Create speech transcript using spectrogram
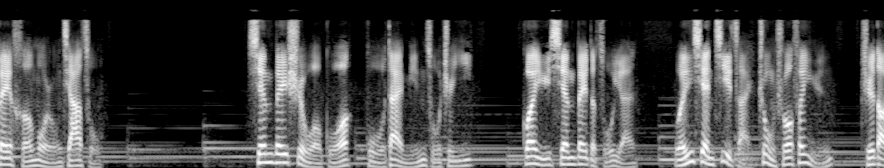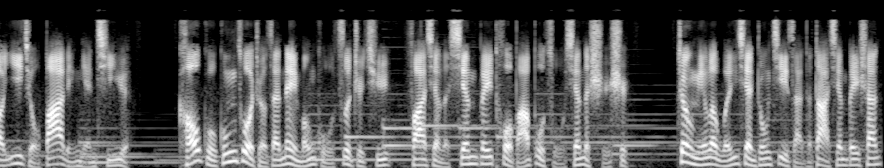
卑和慕容家族。鲜卑是我国古代民族之一。关于鲜卑的族源，文献记载众说纷纭。直到一九八零年七月，考古工作者在内蒙古自治区发现了鲜卑拓跋部祖先的石室，证明了文献中记载的大鲜卑山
